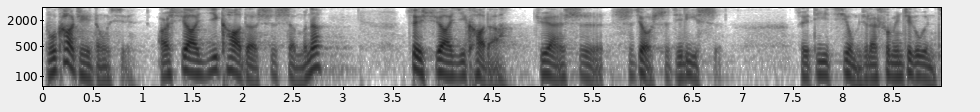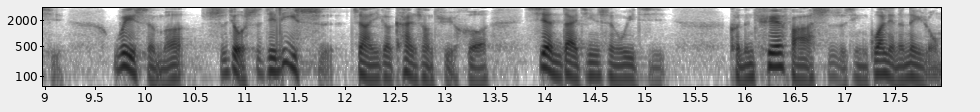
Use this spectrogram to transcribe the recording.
不靠这些东西，而需要依靠的是什么呢？最需要依靠的啊，居然是十九世纪历史。所以第一期我们就来说明这个问题。为什么十九世纪历史这样一个看上去和现代精神危机可能缺乏实质性关联的内容，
